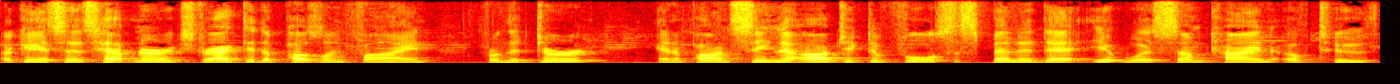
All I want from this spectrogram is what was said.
Okay, it says Hepner extracted a puzzling find from the dirt and upon seeing the object in full, suspended that it was some kind of tooth.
